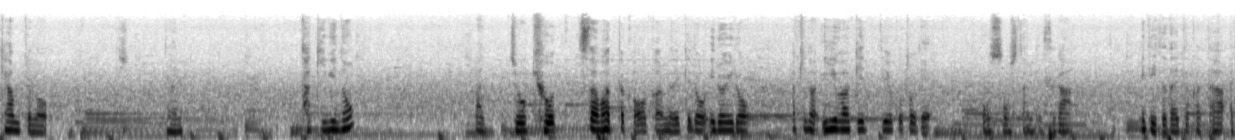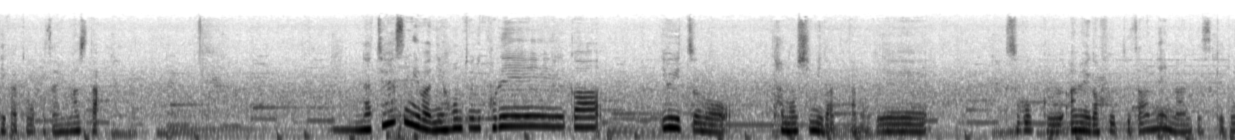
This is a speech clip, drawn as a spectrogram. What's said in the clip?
キャンプの焚き火の、まあ、状況伝わったか分かんないけどいろいろ昨日言い訳っていうことで放送したんですが見ていただいた方ありがとうございました。夏休みはね本当にこれが唯一の楽しみだったのですごく雨が降って残念なんですけど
